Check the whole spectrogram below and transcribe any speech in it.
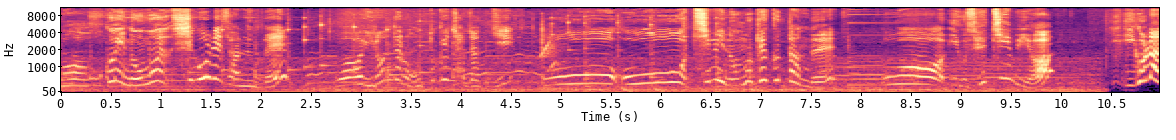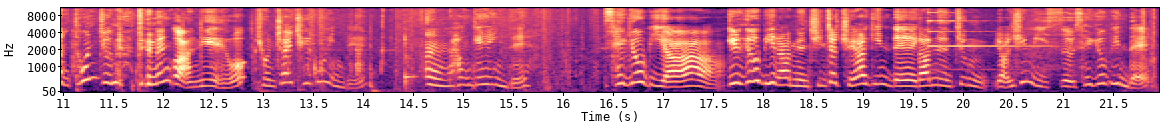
와, 홍콩이 너무 시골에 사는데? 와, 이런 데를 어떻게 찾았지? 오, 오, 집이 너무 깨끗한데? 우와, 이거 새 집이야? 이- 이거랑 돈 주면 되는 거 아니에요? 경찰 최고인데? 응, 한 개인데. 세겹이야. 일겹이라면 진짜 죄악인데 나는 좀 연심이 있어. 세겹인데.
